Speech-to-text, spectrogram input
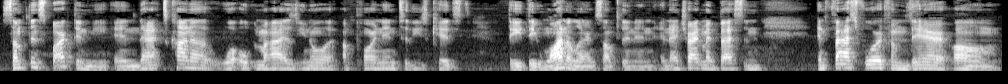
something sparked in me, and that's kind of what opened my eyes. You know what? I'm pouring into these kids. They they want to learn something, and, and I tried my best. And and fast forward from there, um,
